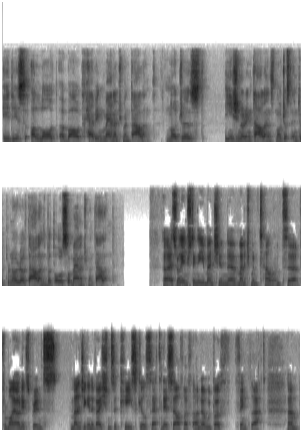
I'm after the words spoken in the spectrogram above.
it is a lot about having management talent, not just engineering talents, not just entrepreneurial talents, but also management talent. Uh, it's really interesting that you mention uh, management talent. Uh, from my own experience, managing innovation is a key skill set in itself. I've, i know we both think that. Um,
